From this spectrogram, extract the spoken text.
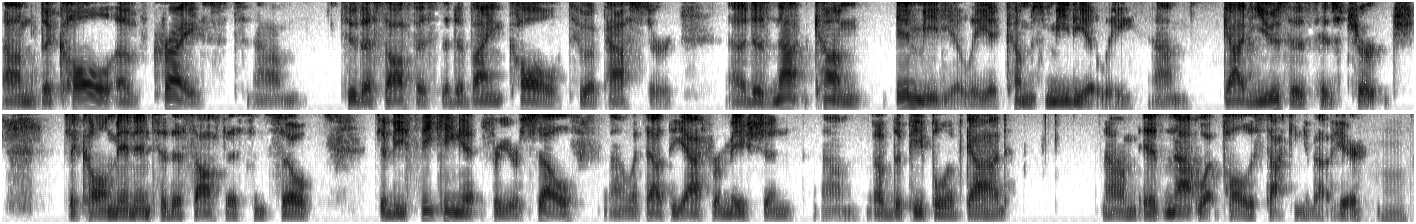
um, the call of Christ um, to this office, the divine call to a pastor, uh, does not come immediately; it comes immediately. Um, God uses His church to call men into this office. And so to be seeking it for yourself uh, without the affirmation um, of the people of God um, is not what Paul is talking about here. Mm.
